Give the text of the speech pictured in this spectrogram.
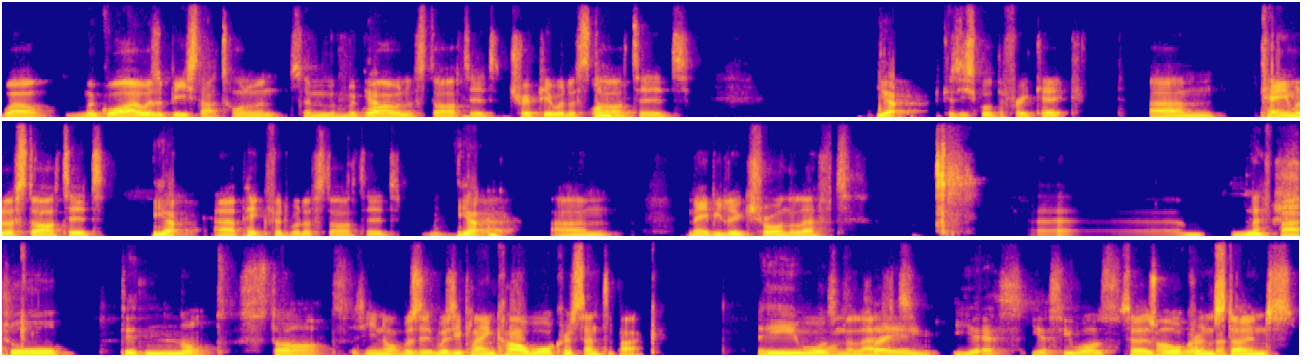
well, Maguire was a beast that tournament, so Maguire will have started. Trippier would have started Yep, because he scored the free kick. Um, Kane will have started. yep, Uh, Pickford will have started. yep. Um, maybe Luke Shaw on the left. Um, Left Luke back. Shaw did not start. Did he not? Was it? Was he playing Kyle Walker as centre back? He Or was on the left. playing. Yes, yes, he was. So it was Kyle Walker, and Stones.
